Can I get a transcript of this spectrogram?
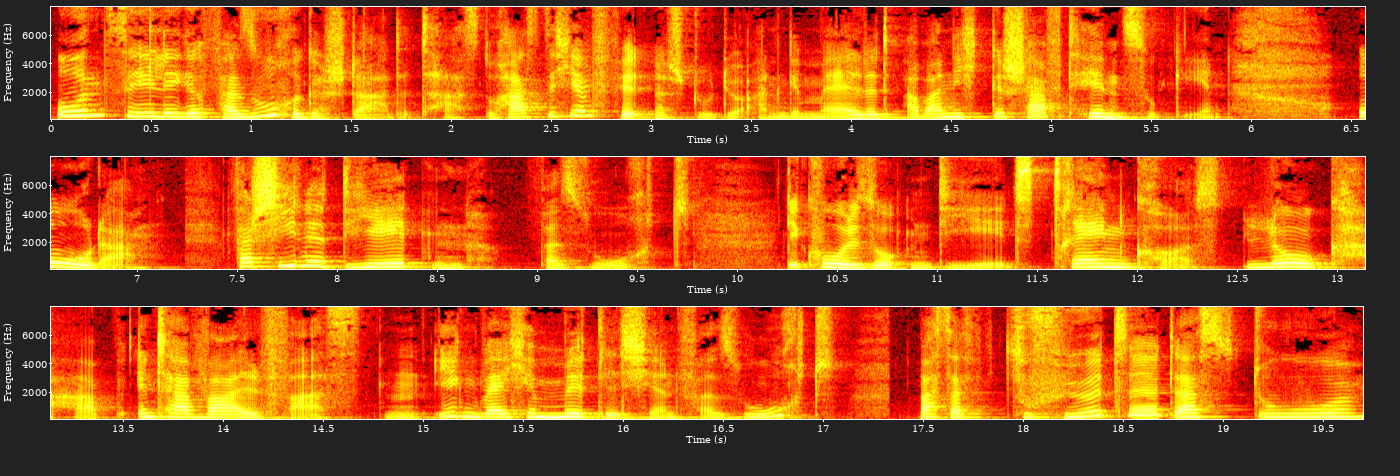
unzählige Versuche gestartet hast. Du hast dich im Fitnessstudio angemeldet, aber nicht geschafft hinzugehen. Oder verschiedene Diäten versucht, die Kohlsuppendiät, Tränenkost, Low Carb, Intervallfasten, irgendwelche Mittelchen versucht, was dazu führte, dass du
